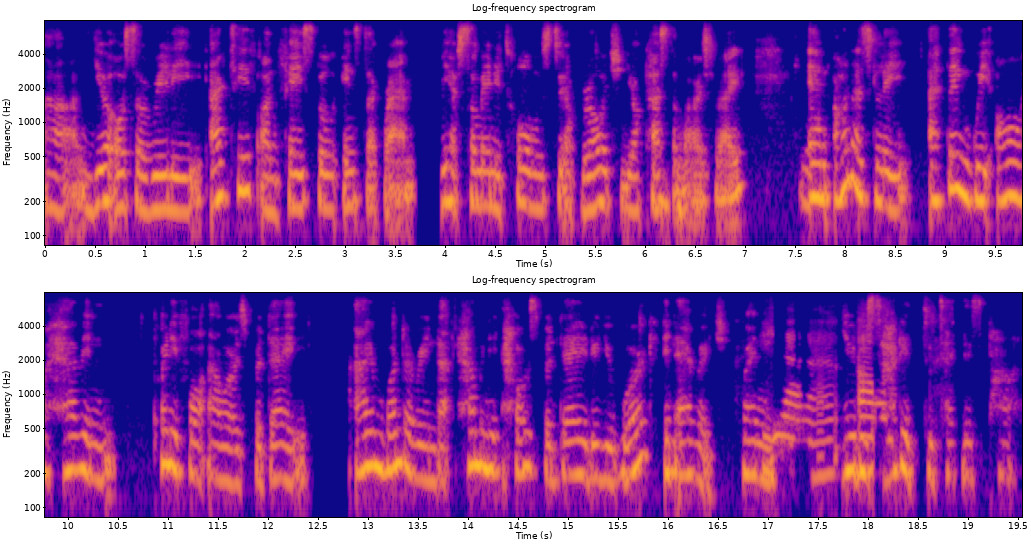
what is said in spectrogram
Um, you're also really active on Facebook, Instagram. You have so many tools to approach your customers, right? And honestly, I think we all having 24 hours per day. I'm wondering that how many hours per day do you work in average when Yeah. you Um, decided to take this path?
